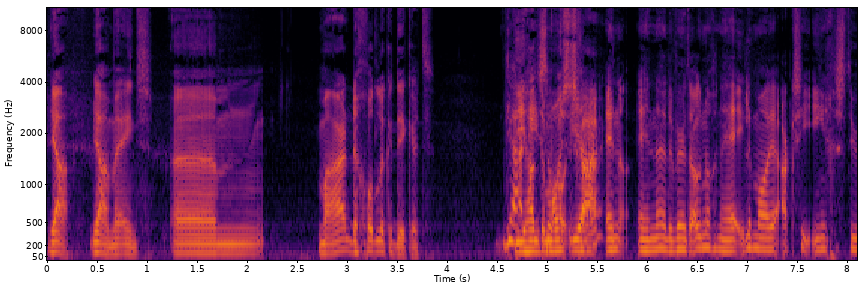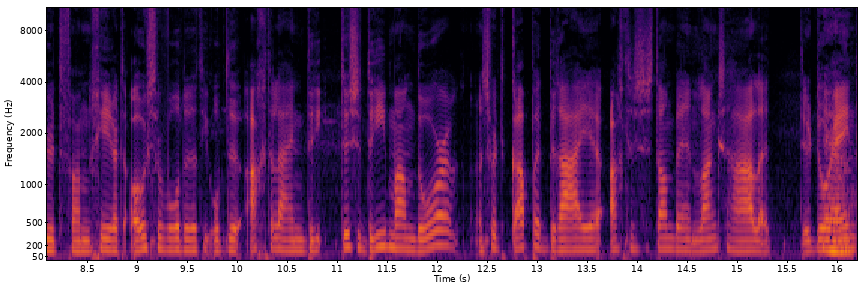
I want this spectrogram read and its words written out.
Ja, ja, mee eens. Ehm, maar de goddelijke dikkerd. Ja, Die had de mooiste ja? En, en eh, er werd ook nog een hele mooie actie ingestuurd van Gerard Oosterwolde. Dat hij op de achterlijn drie, tussen drie man door een soort kappen draaien, achter zijn standbeen langs halen, er doorheen.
